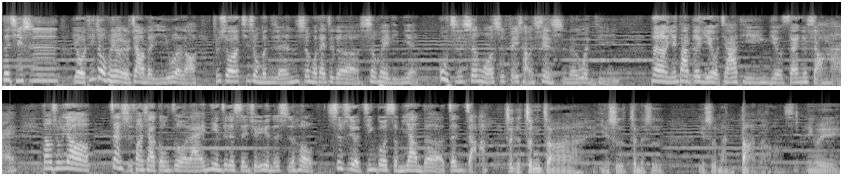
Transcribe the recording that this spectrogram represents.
那其实有听众朋友有这样的疑问啊，就是说，其实我们人生活在这个社会里面，物质生活是非常现实的问题。那严大哥也有家庭，也有三个小孩，当初要。暂时放下工作来念这个神学院的时候，是不是有经过什么样的挣扎？这个挣扎也是真的是，也是蛮大的哈。是，因为，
